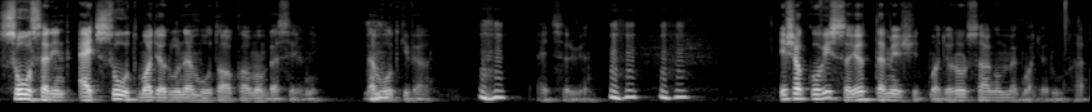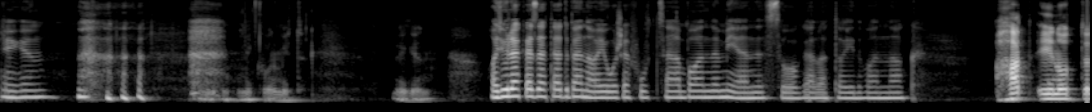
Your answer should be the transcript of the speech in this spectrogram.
szó szerint egy szót magyarul nem volt alkalmam beszélni. Nem uh-huh. volt kivel. Uh-huh. Egyszerűen. Uh-huh. Uh-huh. És akkor visszajöttem, és itt Magyarországon meg magyarul. Hát. Igen. Mikor mit? Igen. A gyülekezetedben, a József utcában milyen szolgálataid vannak? Hát én ott,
